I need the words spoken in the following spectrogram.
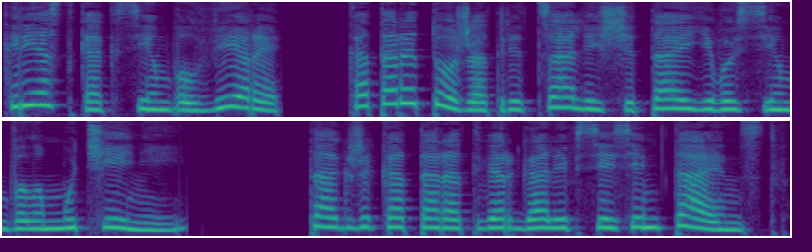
Крест как символ веры катары тоже отрицали, считая его символом мучений. Также катары отвергали все семь таинств,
